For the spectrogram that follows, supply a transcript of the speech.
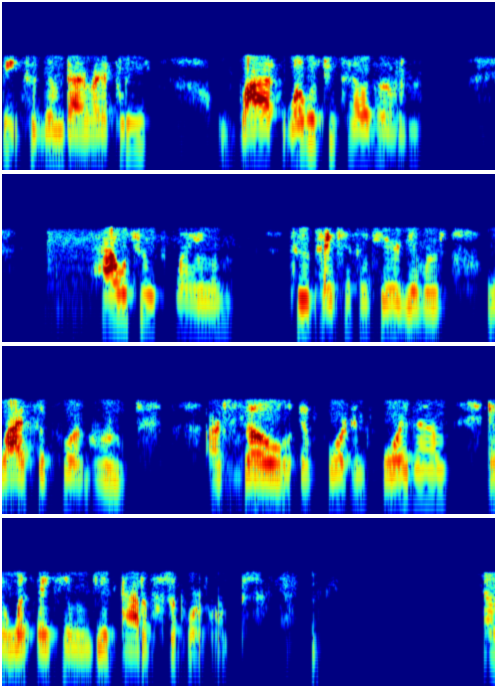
speak to them directly, why? What would you tell them how would you explain to patients and caregivers why support groups are so important for them and what they can get out of support groups? So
